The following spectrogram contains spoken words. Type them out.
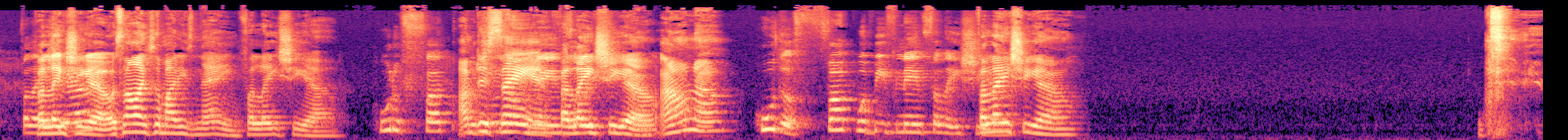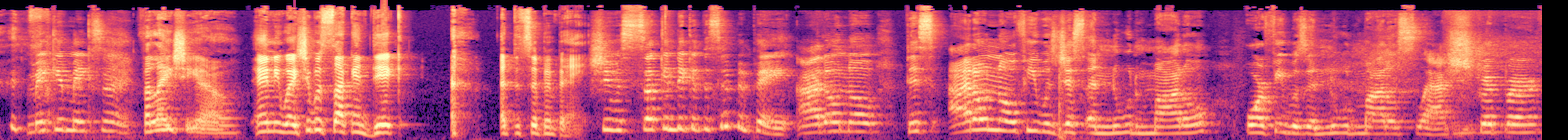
Fellatio? Fellatio. It's not like somebody's name. Fellatio. Who the fuck? I'm just saying. named Fellatio. I don't know. Who the fuck would be named fellatio? Fellatio. Make it make sense. Fellatio. Anyway, she was sucking dick at the sipping paint. She was sucking dick at the sipping paint. I don't know this. I don't know if he was just a nude model or if he was a nude model slash stripper.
